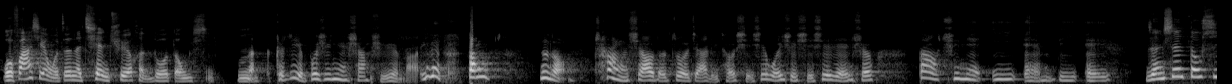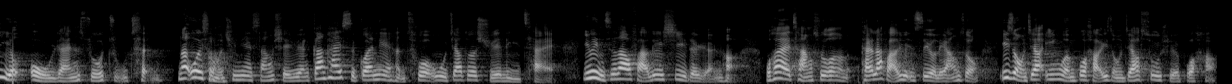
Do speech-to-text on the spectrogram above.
我发现我真的欠缺很多东西。嗯，那可是也不会去念商学院吧？因为当那种畅销的作家里头写些文学、写些人生，到去念 EMBA。人生都是由偶然所组成。那为什么去念商学院？刚开始观念很错误，叫做学理财。因为你知道法律系的人哈，我后来常说，台大法律是有两种，一种叫英文不好，一种叫数学不好，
